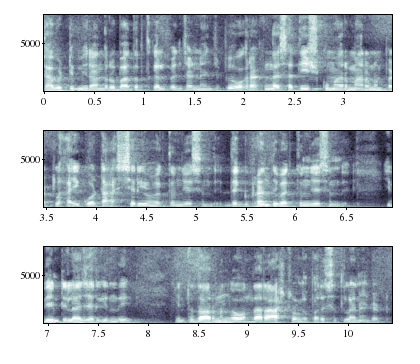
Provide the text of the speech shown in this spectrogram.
కాబట్టి మీరు అందరూ భద్రత కల్పించండి అని చెప్పి ఒక రకంగా సతీష్ కుమార్ మరణం పట్ల హైకోర్టు ఆశ్చర్యం వ్యక్తం చేసింది. దిగ్భ్రాంతి వ్యక్తం చేసింది. ఇదేంటి ఇలా జరిగింది? ఇంత దారుణంగా ఉందా రాష్ట్రంలో పరిస్థితులు అనేటట్టు.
